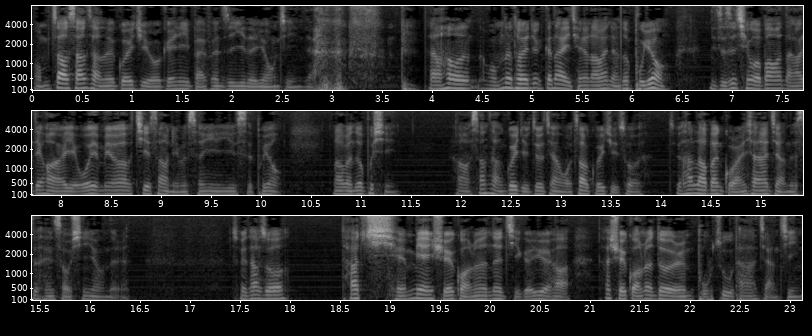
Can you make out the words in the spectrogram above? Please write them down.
我们照商场的规矩，我给你百分之一的佣金，这样。然后我们的同学就跟他以前的老板讲说：“不用，你只是请我帮忙打个电话而已，我也没有要介绍你们生意意思，不用。”老板说：“不行，好，商场规矩就这样，我照规矩做。”就他老板果然像他讲的是很守信用的人，所以他说他前面学广论那几个月哈，他学广论都有人补助他奖金，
